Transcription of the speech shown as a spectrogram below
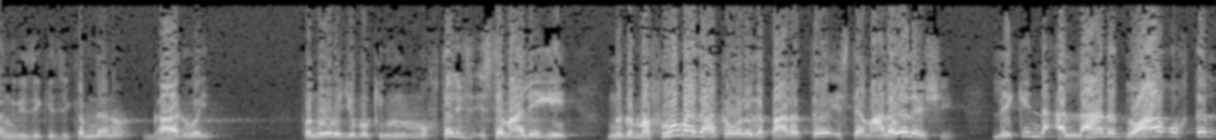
انګریزي کې چې کم نه نو گاډ وای په نورو جبو کې مختلف استعمالیږي نو د مفهوم ادا کولو د پاره ته استعمالول شي لیکن د الله نه دعا غوښتل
